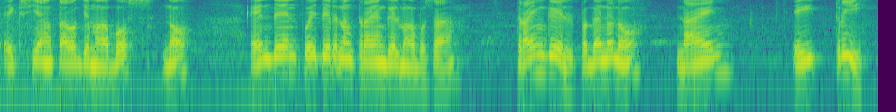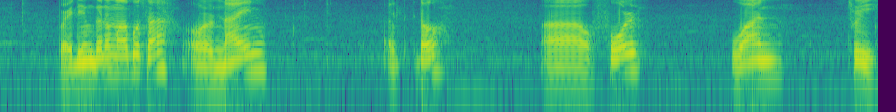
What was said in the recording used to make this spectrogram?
X yung tawag diyan mga boss, no? And then pwede rin ang triangle mga boss ha. Triangle pag ganun, no? 9 8 3. Pwede yung ganun mga boss ha or 9 ito uh, 4 1 3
